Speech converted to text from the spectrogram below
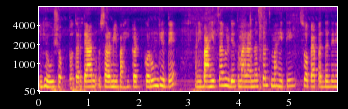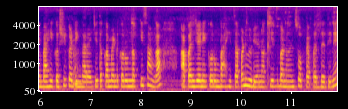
घेऊ शकतो. तर त्यानुसार मी बाही कट करून घेते. आणि बाहीचा व्हिडिओ तुम्हाला नसंच माहिती सोप्या पद्धतीने बाही कशी कटिंग करायची तर कमेंट करून नक्की सांगा. आपण जेणेकरून बाहीचा पण व्हिडिओ नक्कीच बनवून सोप्या पद्धतीने.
